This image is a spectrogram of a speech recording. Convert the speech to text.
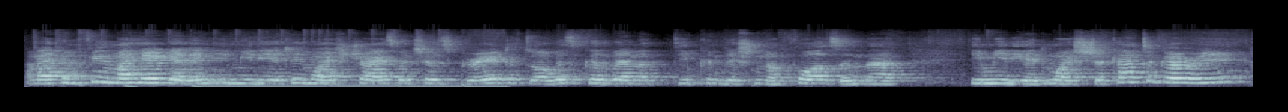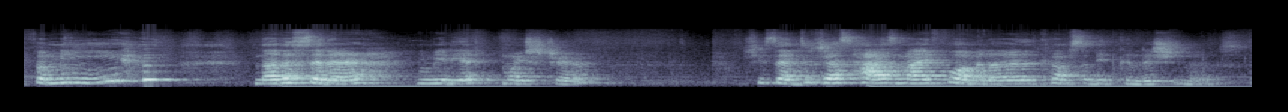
And I can feel my hair getting immediately moisturized, which is great. It's always good when a deep conditioner falls in that immediate moisture category for me. Not a sitter, immediate moisture. She Scent It just has my formula when it comes to deep conditioners.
